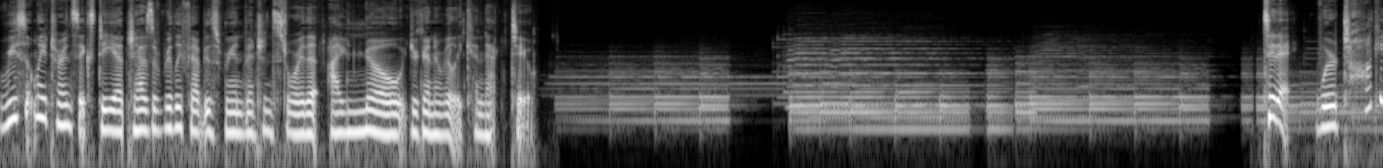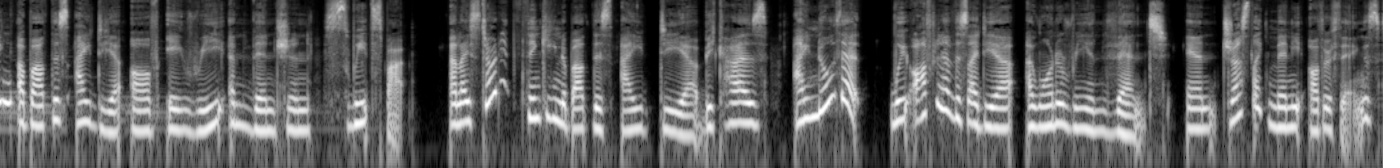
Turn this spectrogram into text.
recently turned 60 and has a really fabulous reinvention story that I know you're going to really connect to. Today, we're talking about this idea of a reinvention sweet spot. And I started thinking about this idea because I know that we often have this idea, I want to reinvent. And just like many other things,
